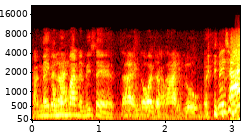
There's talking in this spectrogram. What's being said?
ครั้งนี้ก็มุ่งมั่นเป็นพิเศษ ใช่ก็ว่าจะพลาดอีกลูก ไม่ใช่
